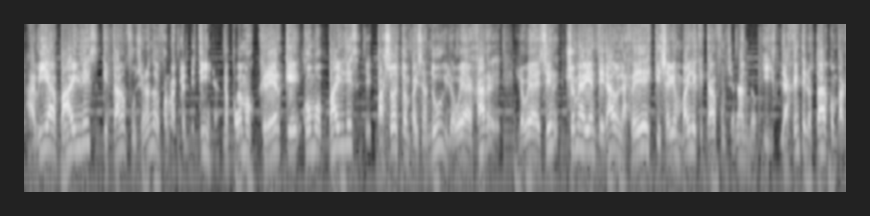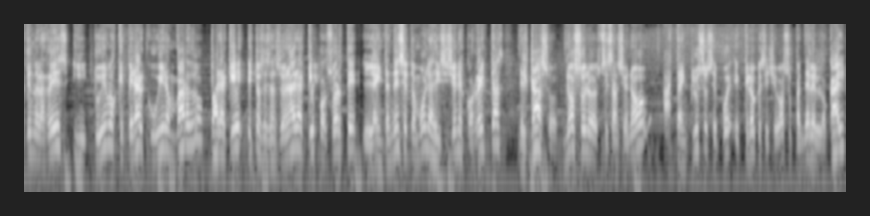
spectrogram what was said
había bailes que estaban funcionando de forma clandestina. No podemos creer que como bailes eh, pasó esto en Paysandú y lo voy a dejar, eh, lo voy a decir, yo me había enterado en las redes que ya había un baile que estaba funcionando y la gente lo estaba compartiendo en las redes y tuvimos que esperar que hubiera un bardo para que esto se sancionara, que por suerte la Intendencia tomó las decisiones correctas del caso. No solo se sancionó, hasta incluso se puede, creo que se llegó a suspender el local,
